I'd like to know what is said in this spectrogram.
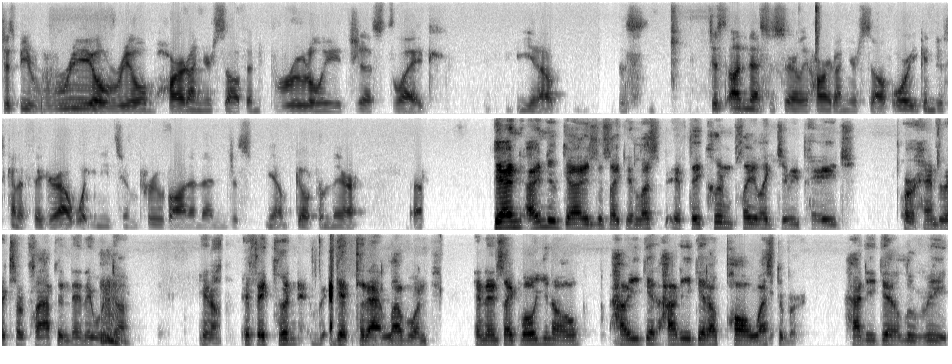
just be real, real hard on yourself and brutally just like you know just just unnecessarily hard on yourself, or you can just kind of figure out what you need to improve on and then just you know go from there. Uh, yeah, and I knew guys it's like unless if they couldn't play like Jimmy Page or Hendrix or Clapton, then they were done. You know, if they couldn't get to that level, and and then it's like, well, you know, how you get how do you get a Paul Westerberg? How do you get a Lou Reed?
